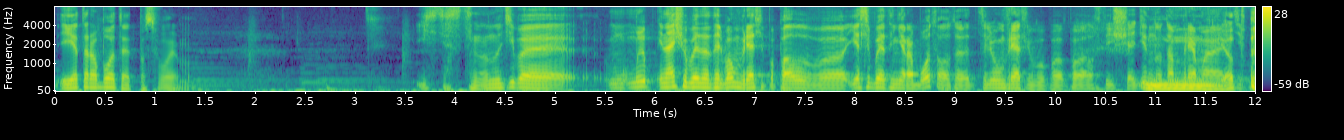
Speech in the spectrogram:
И это работает по-своему. Естественно. Ну, типа, мы, иначе бы этот альбом вряд ли попал в... Если бы это не работало, то этот альбом вряд ли бы попал в 1001, но там прямо, нет. типа...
